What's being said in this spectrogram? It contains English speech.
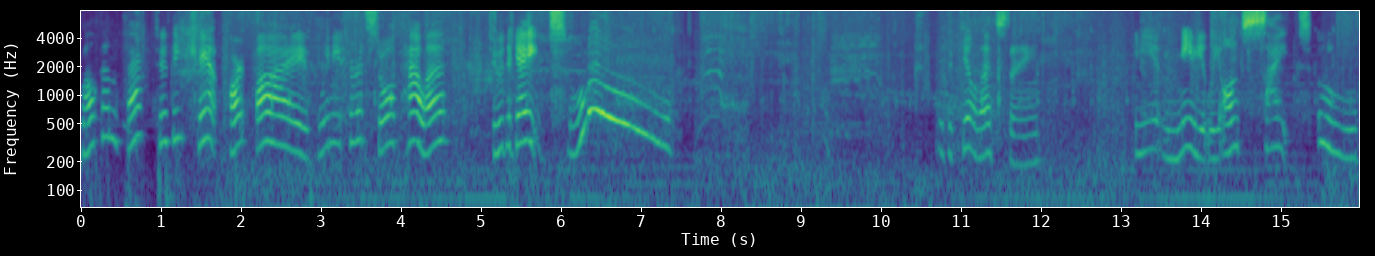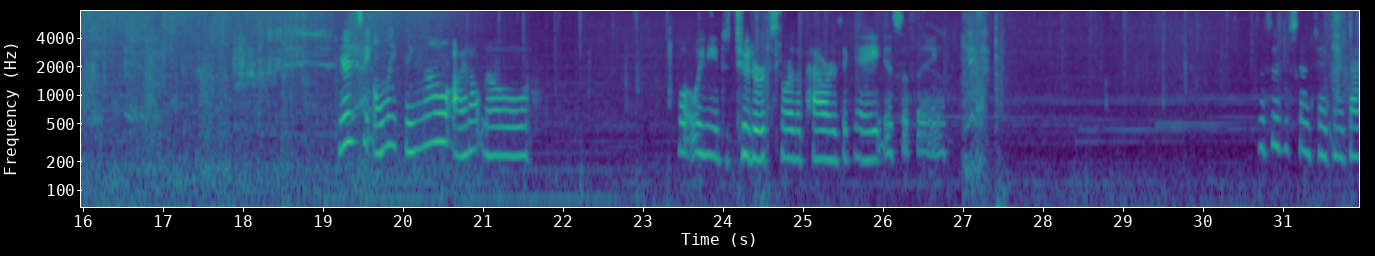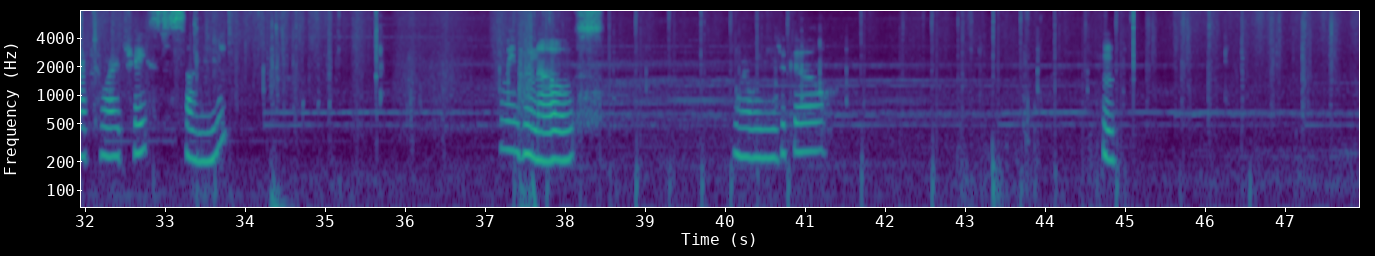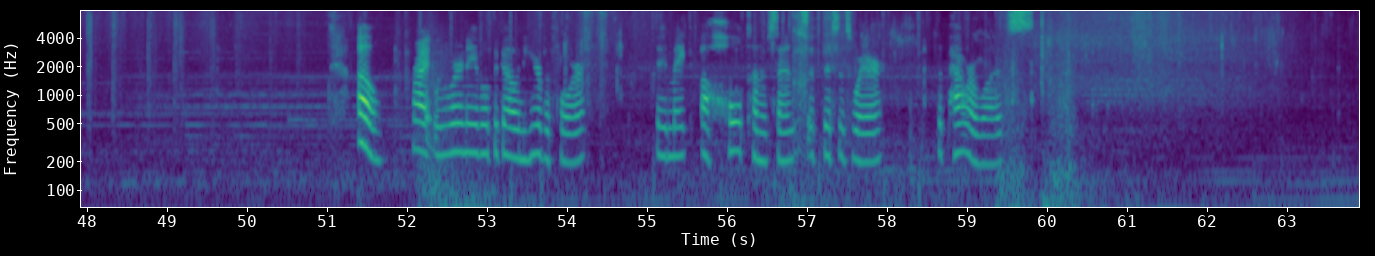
Welcome back to the Chant, part 5. We need to restore power to the gate. Woo! Need to kill this thing. Immediately on sight. Ooh. Here's the only thing though, I don't know what we need to do to restore the power to the gate is the thing. This is just gonna take me back to where I chased Sunny. I mean, who knows where we need to go. Hmm. Oh, right, we weren't able to go in here before. They'd make a whole ton of sense if this is where the power was.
